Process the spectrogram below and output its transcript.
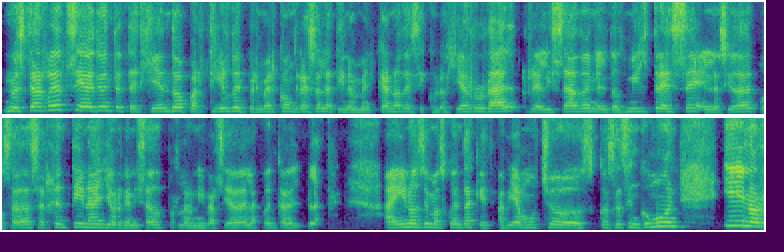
Nuestra red se ha ido entretejiendo a partir del primer Congreso Latinoamericano de Psicología Rural, realizado en el 2013 en la ciudad de Posadas, Argentina, y organizado por la Universidad de la Cuenca del Plata. Ahí nos dimos cuenta que había muchas cosas en común y nos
